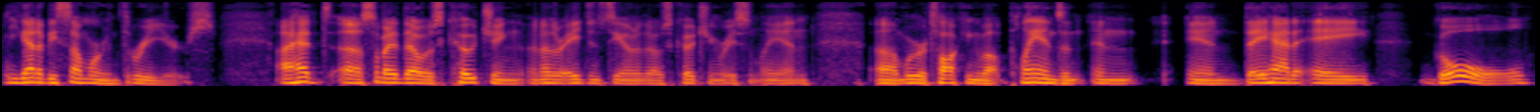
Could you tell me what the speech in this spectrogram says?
you got to be somewhere in three years. I had uh, somebody that I was coaching, another agency owner that I was coaching recently, and um, we were talking about plans, and and and they had a goal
